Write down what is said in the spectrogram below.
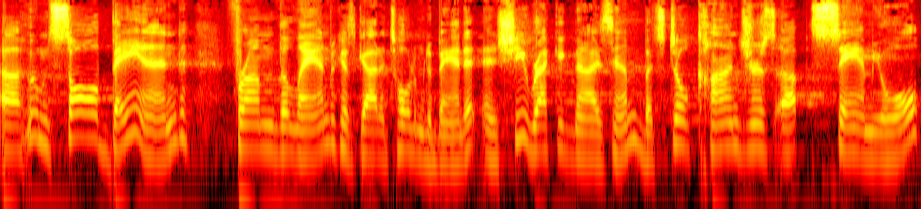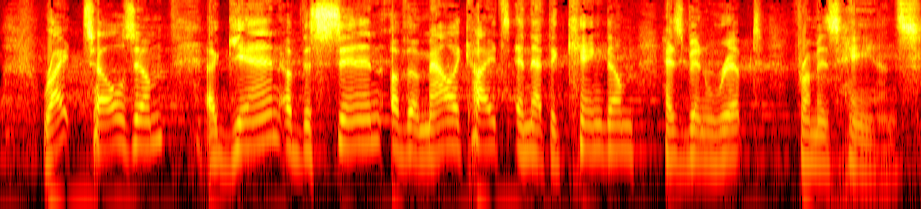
uh, whom Saul banned from the land because God had told him to ban it. And she recognized him, but still conjures up Samuel, right? Tells him again of the sin of the Amalekites and that the kingdom has been ripped from his hands.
